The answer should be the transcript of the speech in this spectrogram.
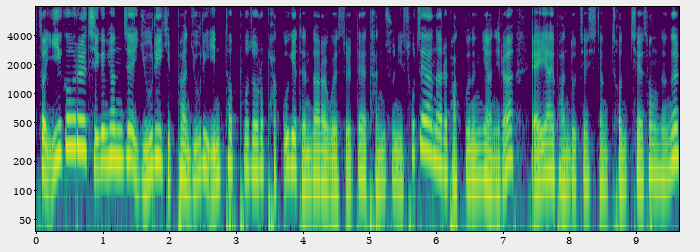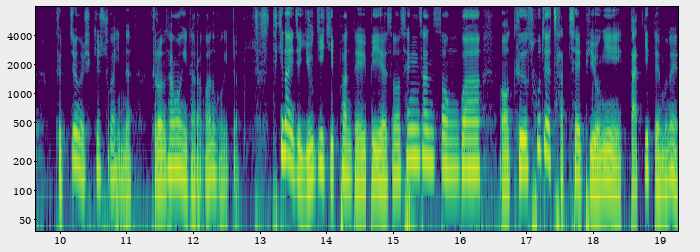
그래서 이거를 지금 현재 유리 기판, 유리 인터포저로 바꾸게 된다라고 했을 때 단순히 소재 하나를 바꾸는 게 아니라 AI 반도체 시장 전체 성능을 급증을 시킬 수가 있는 그런 상황이다라고 하는 거겠죠. 특히나 이제 유기 기판 대비해서 생산성과 어, 그 소재 자체 비용이 낮기 때문에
